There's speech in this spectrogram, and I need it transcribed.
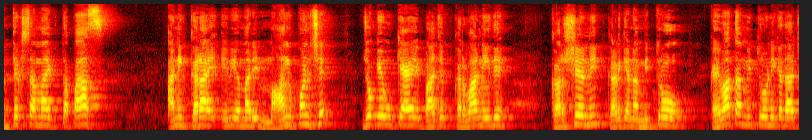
અધ્યક્ષતામાં એક તપાસ આની કરાય એવી અમારી માંગ પણ છે. જો કે એવું ક્યાંય ભાજપ કરવા નહીં દે, કરશે નહીં, કારણ કે એના મિત્રો, કહેવાતા મિત્રોની કદાચ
